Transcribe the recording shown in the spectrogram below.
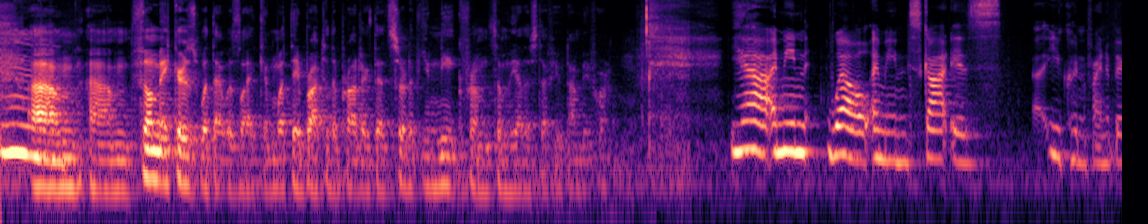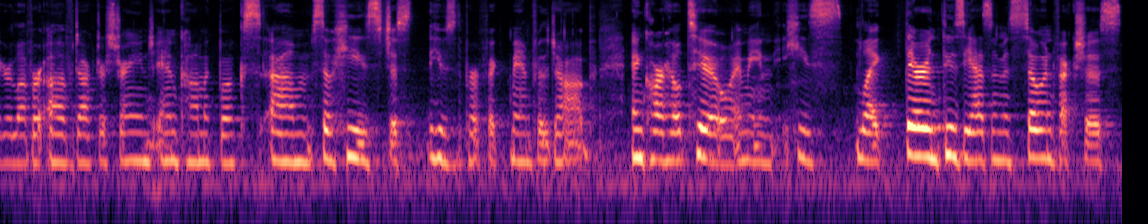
um, um, filmmakers, what that was like, and what they brought to the project that's sort of unique from some of the other stuff you've done before. Yeah, I mean, well, I mean, Scott is you couldn't find a bigger lover of Doctor Strange and comic books. Um, so he's just he was the perfect man for the job, and Cargill too. I mean, he's like their enthusiasm is so infectious.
